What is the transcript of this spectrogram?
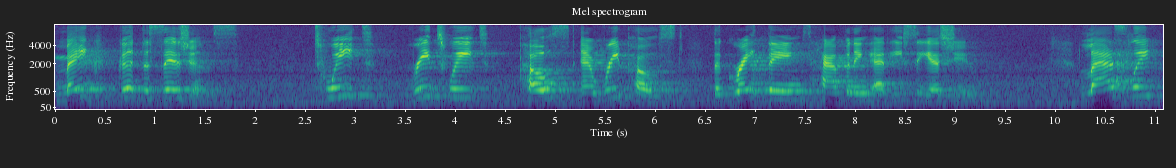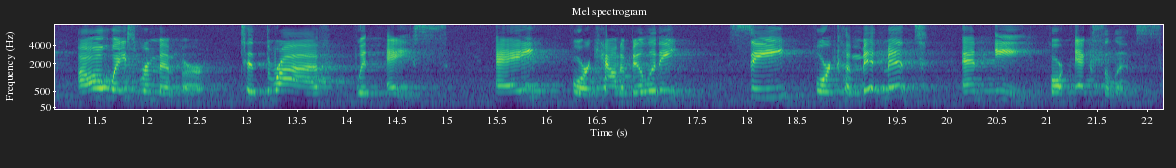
Make good decisions. Tweet, retweet, post, and repost the great things happening at ECSU. Lastly, always remember to thrive with ACE. A for accountability, C for commitment, and E for excellence.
